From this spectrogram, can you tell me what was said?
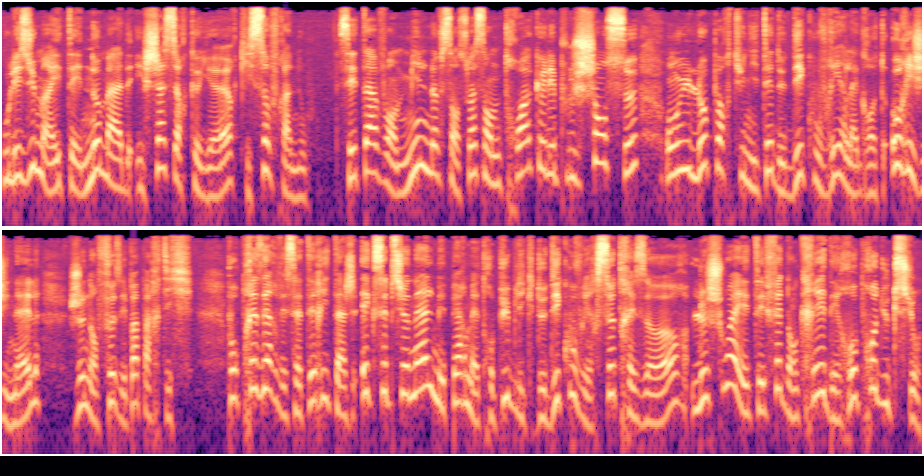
où les humains étaient nomades et chasseurs-cueilleurs qui s'offrent à nous. C'est avant 1963 que les plus chanceux ont eu l'opportunité de découvrir la grotte originelle. Je n'en faisais pas partie. Pour préserver cet héritage exceptionnel mais permettre au public de découvrir ce trésor, le choix a été fait d'en créer des reproductions.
